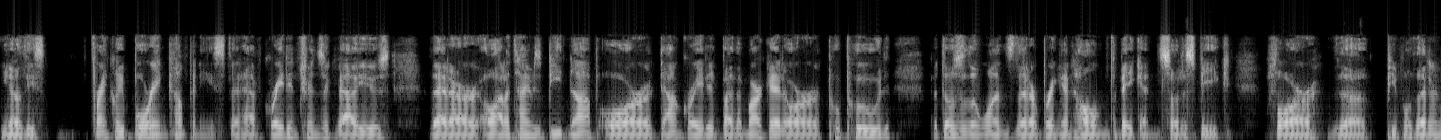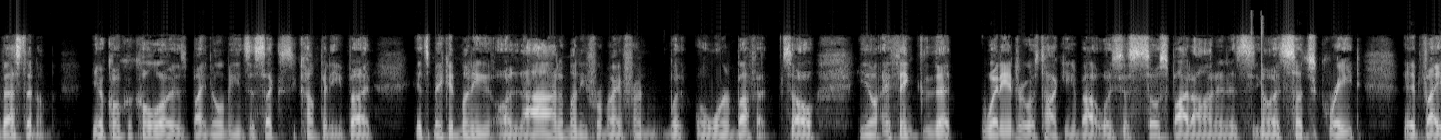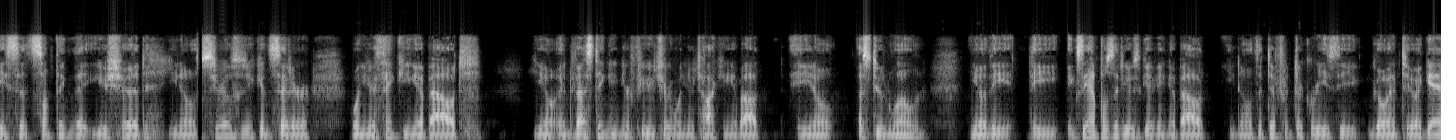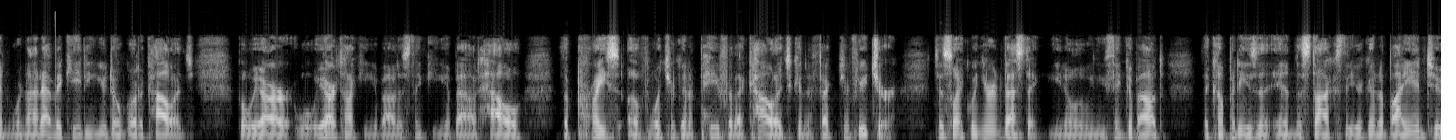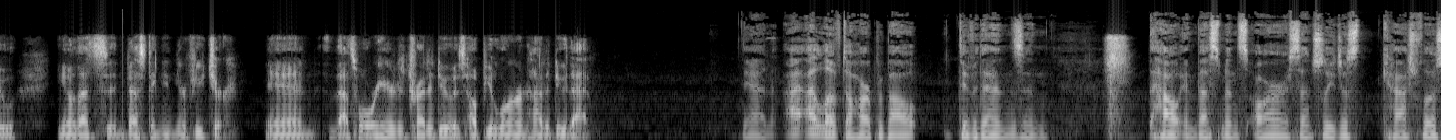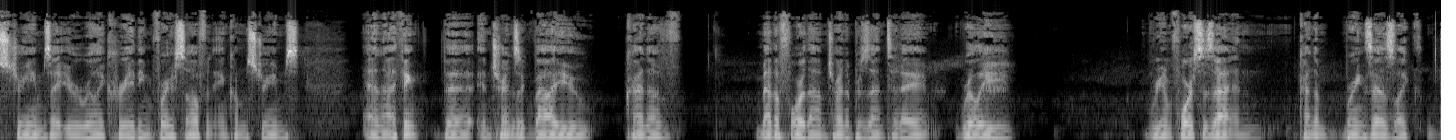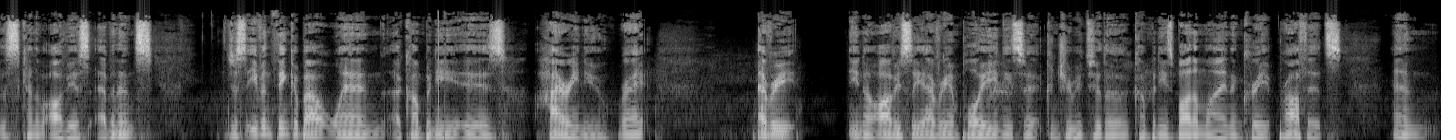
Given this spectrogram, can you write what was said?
you know these frankly boring companies that have great intrinsic values that are a lot of times beaten up or downgraded by the market or poo-pooed but those are the ones that are bringing home the bacon, so to speak, for the people that invest in them. You know, Coca Cola is by no means a sexy company, but it's making money, a lot of money for my friend uh, Warren Buffett. So, you know, I think that what Andrew was talking about was just so spot on, and it's you know it's such great advice. It's something that you should you know seriously consider when you're thinking about you know investing in your future. When you're talking about you know a student loan, you know the the examples that he was giving about you know the different degrees that you can go into. Again, we're not advocating you don't go to college, but we are what we are talking about is thinking about how the price of what you're going to pay for that college can affect your future just like when you're investing. You know, when you think about the companies and the stocks that you're going to buy into, you know, that's investing in your future. And that's what we're here to try to do is help you learn how to do that. Yeah, I, I love to harp about dividends and how investments are essentially just cash flow streams that you're really creating for yourself and income streams. And I think the intrinsic value kind of metaphor that I'm trying to present today really reinforces that and kind of brings as like this kind of obvious evidence. Just even think about when a company is hiring you, right? Every, you know, obviously every employee needs to contribute to the company's bottom line and create profits. And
